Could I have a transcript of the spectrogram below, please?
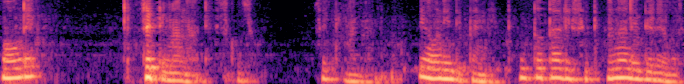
ore settimanali scusa. Settimanali di ogni dipendente, il totale settimanale delle ore.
